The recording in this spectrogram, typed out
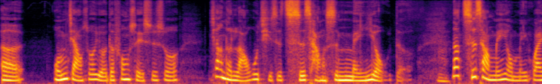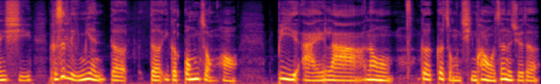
呃，我们讲说有的风水师说这样的老屋其实磁场是没有的，那磁场没有没关系，可是里面的的一个工种哈，壁癌啦，那种各各种情况，我真的觉得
